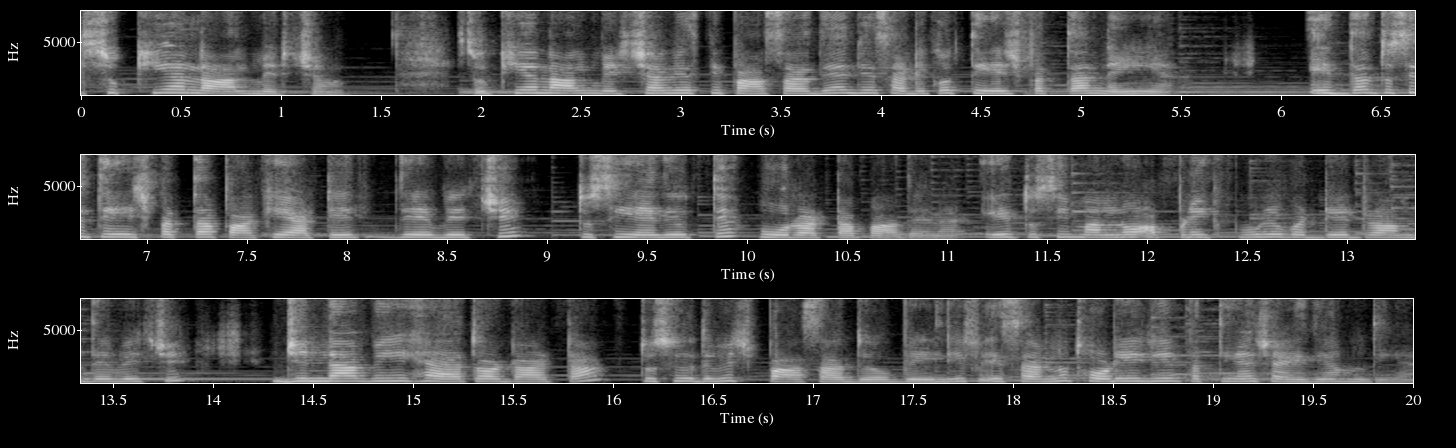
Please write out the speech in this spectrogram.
ਸੁੱਕੀਆਂ ਲਾਲ ਮਿਰਚਾਂ। ਸੁੱਕੀਆਂ ਲਾਲ ਮਿਰਚਾਂ ਵੀ ਅਸੀਂ ਪਾ ਸਕਦੇ ਹਾਂ ਜੇ ਸਾਡੇ ਕੋਲ ਤੇਜ ਪੱਤਾ ਨਹੀਂ ਹੈ। ਇਦਾਂ ਤੁਸੀਂ ਤੇਜ ਪੱਤਾ ਪਾ ਕੇ ਆਟੇ ਦੇ ਵਿੱਚ ਤੁਸੀਂ ਇਹਦੇ ਉੱਤੇ ਹੋਰ ਆਟਾ ਪਾ ਦੇਣਾ ਇਹ ਤੁਸੀਂ ਮੰਨ ਲਓ ਆਪਣੇ ਇੱਕ ਪੂਰੇ ਵੱਡੇ ਡਰਮ ਦੇ ਵਿੱਚ ਜਿੰਨਾ ਵੀ ਹੈ ਤੁਹਾਡਾ ਆਟਾ, ਤੁਸੀਂ ਉਹਦੇ ਵਿੱਚ ਪਾ ਸਕਦੇ ਹੋ ਬੇਲੀਫ। ਇਹ ਸਾਨੂੰ ਥੋੜ੍ਹੀਆਂ ਜਿਹੀਆਂ ਪੱਤੀਆਂ ਚਾਹੀਦੀਆਂ ਹੁੰਦੀਆਂ।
